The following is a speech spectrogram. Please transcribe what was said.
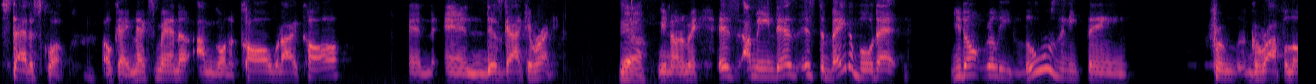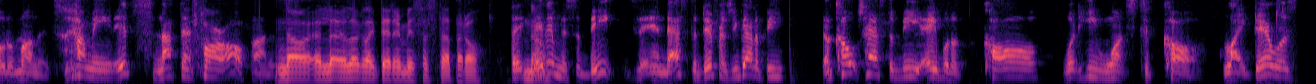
Status quo. Okay, next man up. I'm going to call what I call, and and this guy can run it. Yeah. You know what I mean? It's I mean, there's it's debatable that you don't really lose anything from Garoppolo to Mullens. I mean, it's not that far off, honestly. No, it, loo- it looked like they didn't miss a step at all. They, No. they didn't miss a beat, and that's the difference. You got to be a coach has to be able to call what he wants to call. Like there was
